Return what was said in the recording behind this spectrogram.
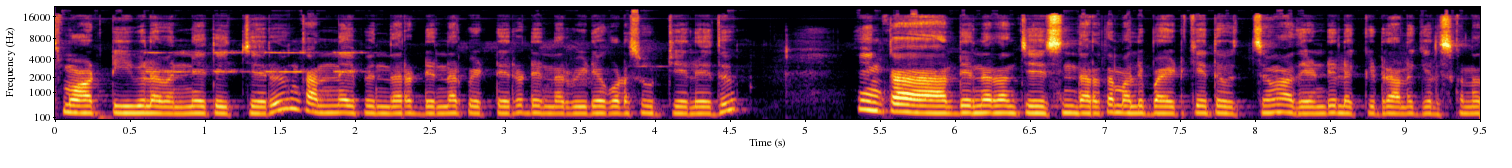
స్మార్ట్ టీవీలు అవన్నీ అయితే ఇచ్చారు ఇంకా అన్నీ అయిపోయిన తర్వాత డిన్నర్ పెట్టారు. డిన్నర్ వీడియో కూడా షూట్ చేయలేదు. ఇంకా డిన్నర్ అని చేసిన తర్వాత మళ్ళీ బయటకి అయితే వచ్చాం. అదేంటి? లక్కీ డ్రాలో గెలుచుకున్న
